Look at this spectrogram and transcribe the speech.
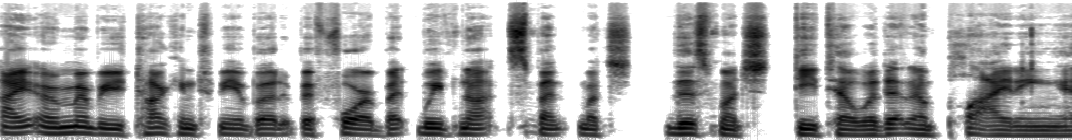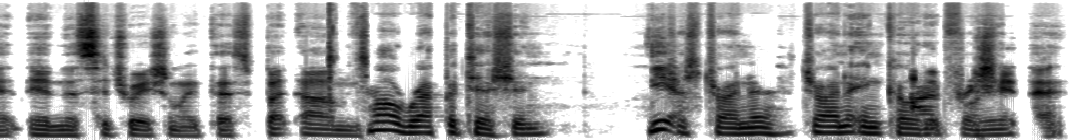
I remember you talking to me about it before, but we've not spent much this much detail with it and applying it in a situation like this. But um, It's all repetition. Yeah. Just trying to trying to encode I it for you. appreciate that.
